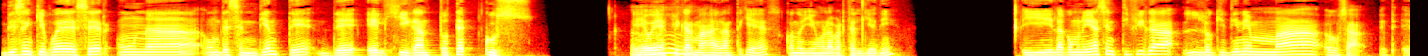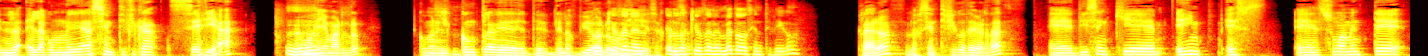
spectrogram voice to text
Dicen que puede ser una, un descendiente de el Gigantopithecus. Eh, voy a explicar Ah. más adelante qué es, cuando lleguemos a la parte del Yeti. Y la comunidad científica lo que tiene más, o sea, en la, en la comunidad científica seria, vamos a llamarlo, como en el cónclave de, de- de los Los biólogos usan y el, esas en los que usan el método científico. Claro, los científicos de verdad eh, dicen que es, es, sumamente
